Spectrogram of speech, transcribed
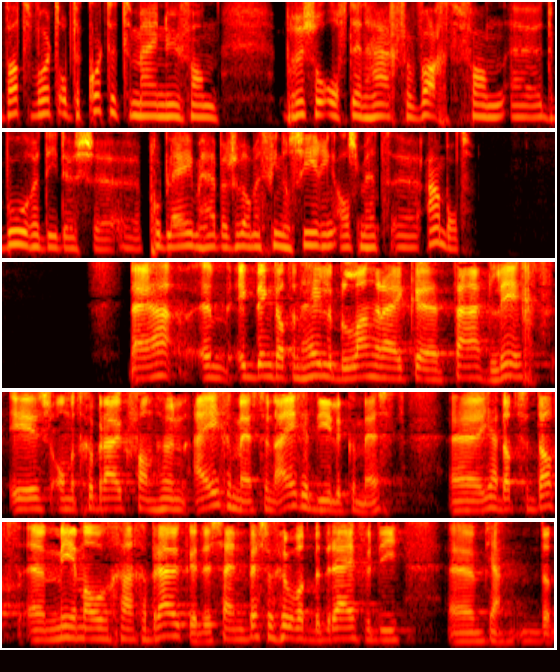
wat wordt op de korte termijn nu van Brussel of Den Haag verwacht van uh, de boeren die dus problemen hebben, zowel met financiering als met aanbod? Nou ja, ik denk dat een hele belangrijke taak ligt, is om het gebruik van hun eigen mest, hun eigen dierlijke mest, ja, dat ze dat meer mogen gaan gebruiken. Er zijn best wel heel wat bedrijven die uh, ja, dat,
